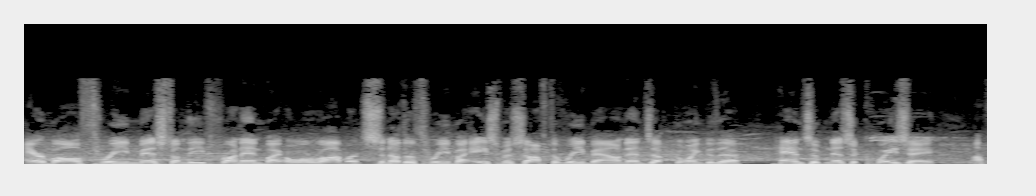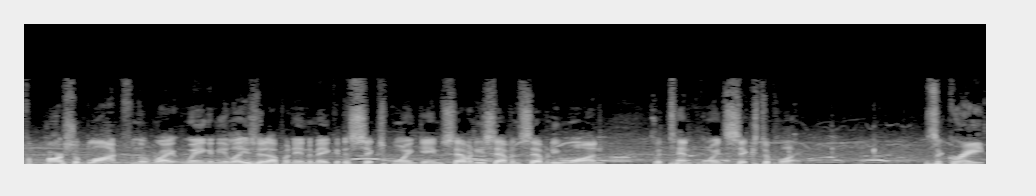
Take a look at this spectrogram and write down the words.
Airball three missed on the front end by Oral Roberts. Another three by Abmas off the rebound. Ends up going to the hands of Nzekwesi off a partial block from the right wing, and he lays it up and in to make it a six point game, 77 71, with 10.6 to play. It was a great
